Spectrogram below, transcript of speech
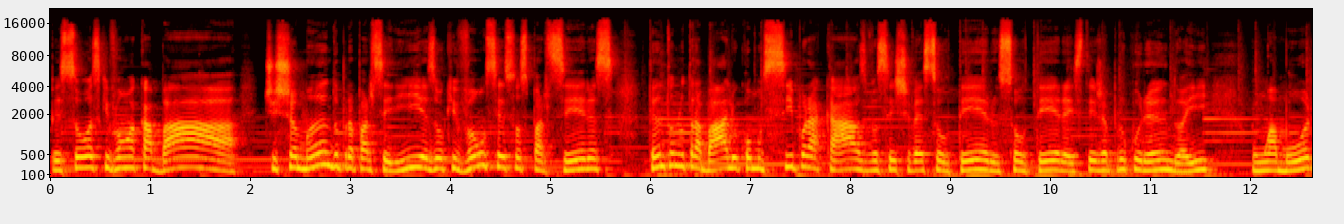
Pessoas que vão acabar te chamando para parcerias ou que vão ser suas parceiras, tanto no trabalho como se por acaso você estiver solteiro, solteira, esteja procurando aí um amor.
